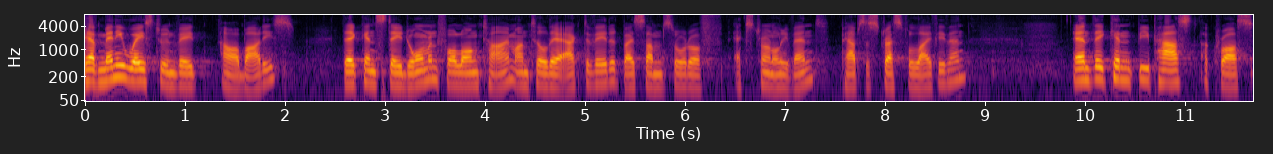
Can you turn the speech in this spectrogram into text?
have many ways to invade our bodies. They can stay dormant for a long time until they're activated by some sort of external event, perhaps a stressful life event. And they can be passed across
